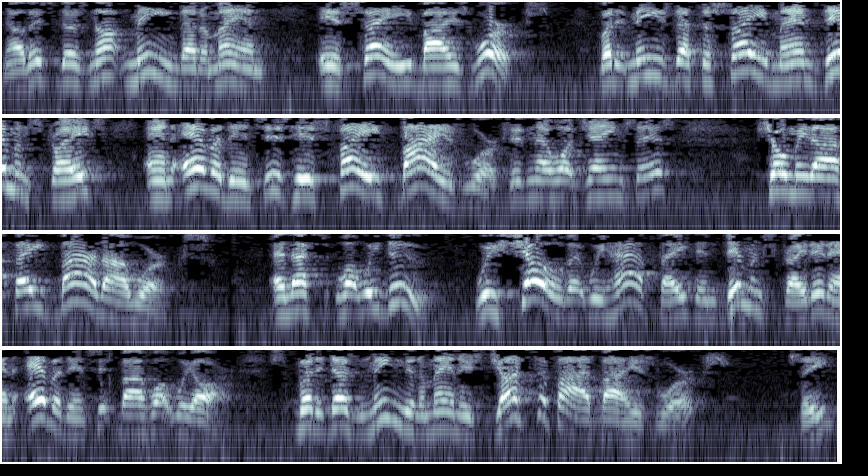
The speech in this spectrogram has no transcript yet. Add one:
Now, this does not mean that a man is saved by his works, but it means that the saved man demonstrates and evidences his faith by his works. Isn't that what James says? Show me thy faith by thy works. And that's what we do. We show that we have faith and demonstrate it and evidence it by what we are. But it doesn't mean that a man is justified by his works. See?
